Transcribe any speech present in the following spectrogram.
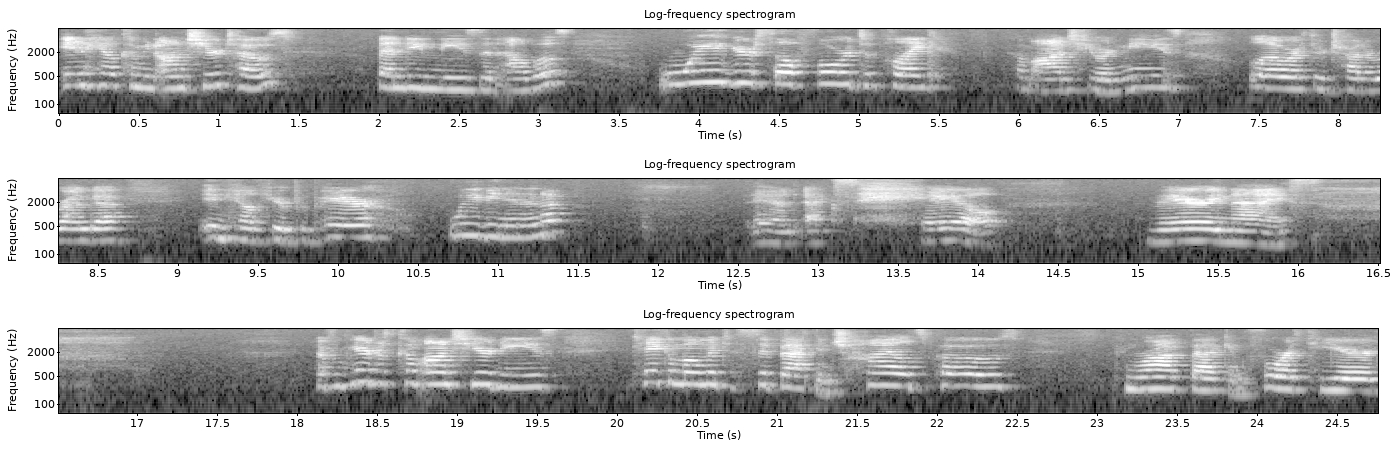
inhale, coming onto your toes, bending knees and elbows. Wave yourself forward to plank. Come onto your knees, lower through chaturanga. Inhale here, prepare. Weaving in and up. And exhale. Very nice. Now from here, just come onto your knees. Take a moment to sit back in child's pose. You can rock back and forth here.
